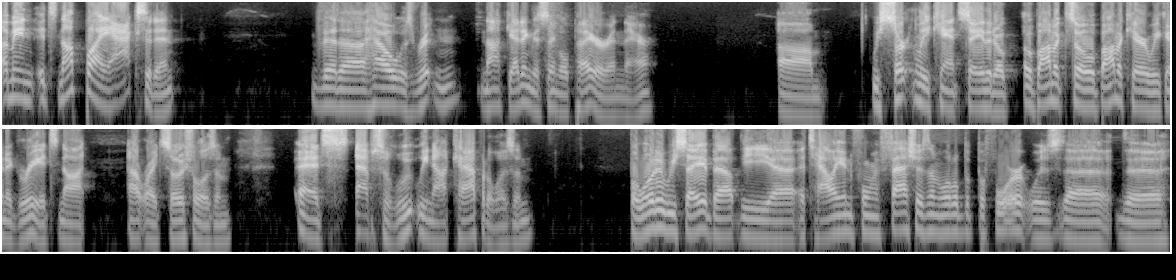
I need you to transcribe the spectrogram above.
I mean, it's not by accident that uh, how it was written, not getting the single payer in there. Um, we certainly can't say that Obama. So Obamacare, we can agree it's not outright socialism, and it's absolutely not capitalism. But what did we say about the uh, Italian form of fascism a little bit before? It was uh, the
